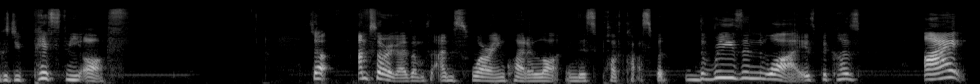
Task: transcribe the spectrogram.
because you've pissed me off. So I'm sorry, guys. I'm I'm swearing quite a lot in this podcast, but the reason why is because I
